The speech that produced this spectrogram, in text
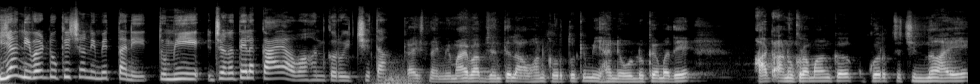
या निवडणुकीच्या निमित्ताने तुम्ही जनतेला काय आवाहन करू इच्छिता? काहीच नाही मी मायबाप जनतेला आवाहन करतो की मी ह्या निवडणुकीमध्ये आठ अनुक्रमांक कुकरचं चिन्ह आहे.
